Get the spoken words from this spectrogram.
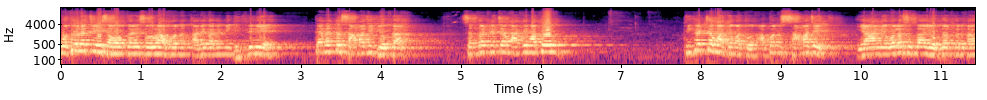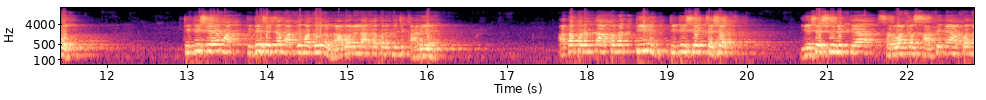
पोहोचवण्याची ही जबाबदारी सर्व आपण कार्यकारिणी घेतलेली आहे. त्यानंतर सामाजिक योगदान. संघटनेच्या माध्यमातून क्रिकेटच्या माध्यमातून आपण सामाजिक या लेवलला सुद्धा योगदान करत आहोत. टीटीसी टीटीसीच्या माध्यमातून राबवलेलं आतापर्यंतचे कार्य. आतापर्यंत आपण तीन टीटीसी चषक यशस्वीरित्या सर्वांच्या साथीने आपण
